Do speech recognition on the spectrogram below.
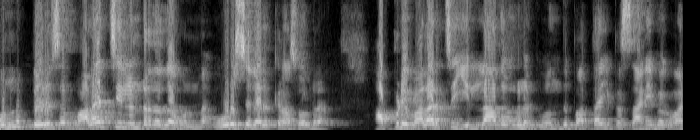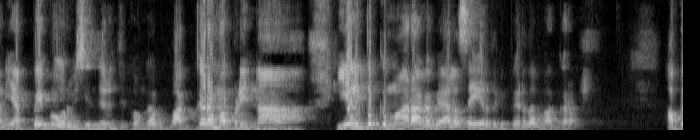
ஒன்றும் பெருசாக வளர்ச்சி இல்லைன்றது தான் உண்மை. ஒரு சிலருக்கு நான் சொல்கிறேன் அப்படி வளர்ச்சி இல்லாதவங்களுக்கு வந்து பார்த்தா இப்போ சனி பகவான் எப்பயுமே ஒரு விஷயம் தெரிஞ்சுக்கோங்க. வக்கரம் அப்படின்னா இயல்புக்கு மாறாக வேலை செய்கிறதுக்கு பேர் தான் வக்கரம் அப்போ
